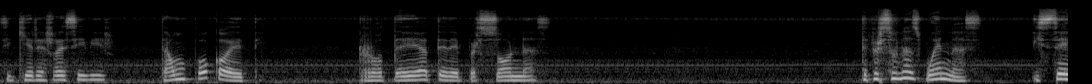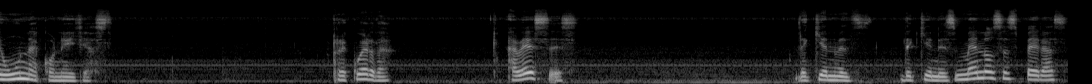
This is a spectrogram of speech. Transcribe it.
Si quieres recibir, da un poco de ti. Rodéate de personas, de personas buenas y sé una con ellas. Recuerda, a veces, de quienes, de quienes menos esperas,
